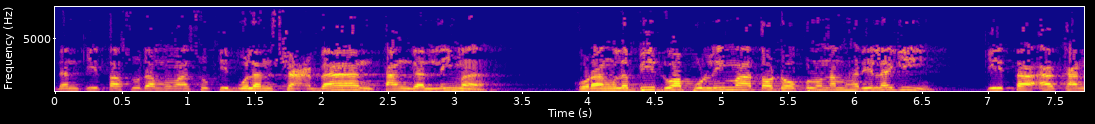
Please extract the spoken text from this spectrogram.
dan kita sudah memasuki bulan Sya'ban tanggal 5. Kurang lebih 25 atau 26 hari lagi kita akan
